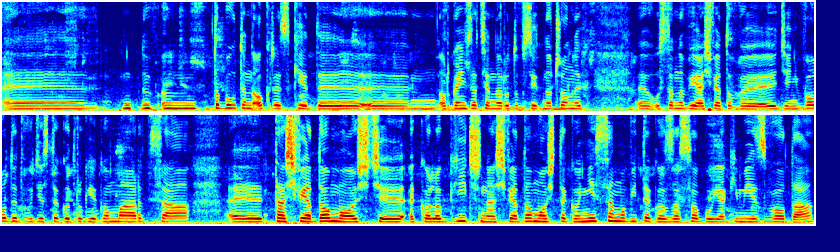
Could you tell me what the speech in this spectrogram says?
E, To był ten okres, kiedy e, Organizacja Narodów Zjednoczonych e, ustanowiła Światowy Dzień Wody 22 marca. Ta świadomość ekologiczna, świadomość tego niesamowitego zasobu, jakim jest woda,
